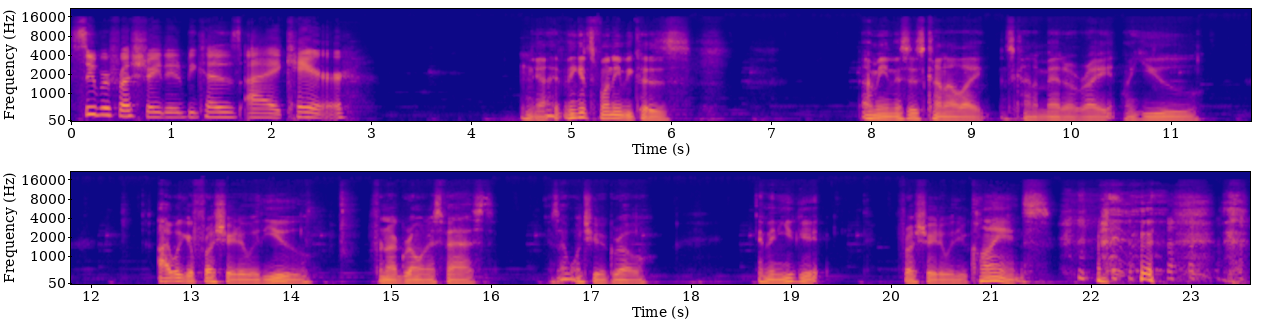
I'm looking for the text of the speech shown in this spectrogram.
Super frustrated because I care. Yeah, I think it's funny because I mean, this is kind of like it's kind of meta, right? Like you, I would get frustrated with you for not growing as fast as I want you to grow, and then you get frustrated with your clients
